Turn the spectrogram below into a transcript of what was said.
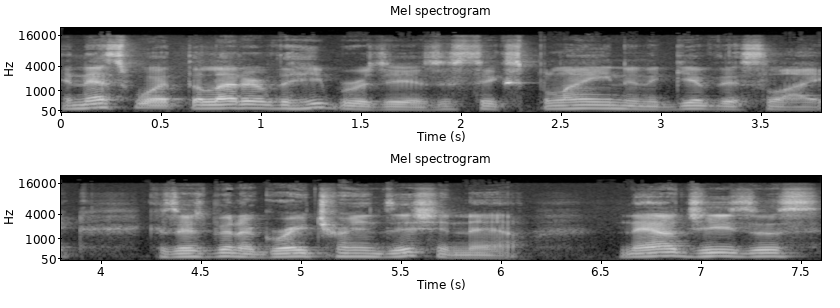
And that's what the letter of the Hebrews is, is to explain and to give this light because there's been a great transition now. Now Jesus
